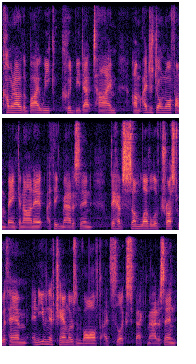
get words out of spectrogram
coming out of the bye week could be that time. Um, I just don't know if I'm banking on it. I think Mattison, they have some level of trust with him, and even if Chandler's involved, I'd still expect Mattison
